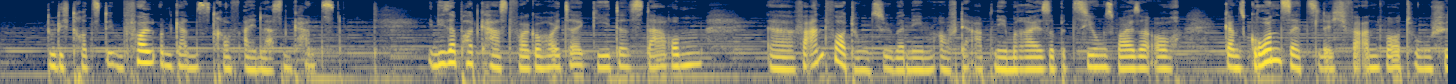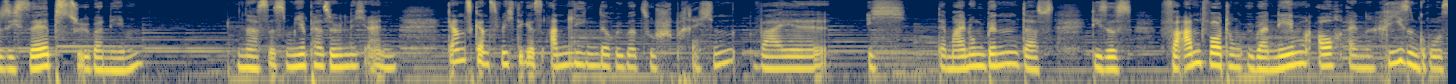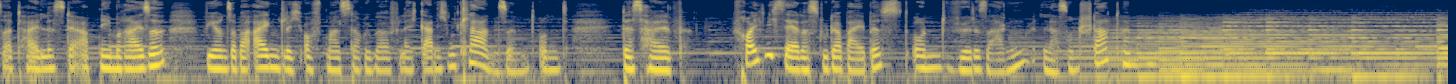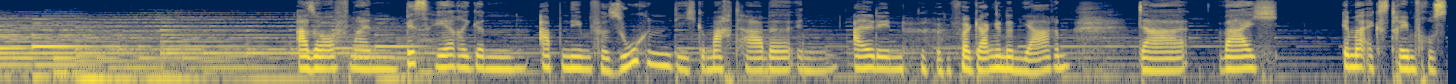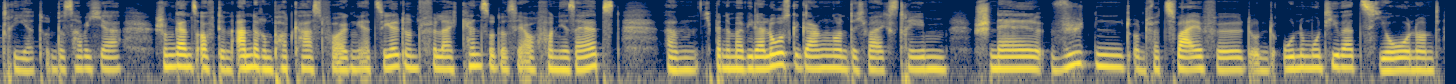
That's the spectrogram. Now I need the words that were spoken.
du dich trotzdem voll und ganz drauf einlassen kannst. In dieser Podcast-Folge heute geht es darum, äh, Verantwortung zu übernehmen auf der Abnehmreise, beziehungsweise auch ganz grundsätzlich Verantwortung für sich selbst zu übernehmen. Das ist mir persönlich ein ganz, ganz wichtiges Anliegen, darüber zu sprechen, weil ich der Meinung bin, dass dieses Verantwortung übernehmen auch ein riesengroßer Teil ist der Abnehmreise, wir uns aber eigentlich oftmals darüber vielleicht gar nicht im Klaren sind. Und deshalb freue ich mich sehr, dass du dabei bist und würde sagen, lass uns starten. Also auf meinen bisherigen Abnehmversuchen, die ich gemacht habe in all den vergangenen Jahren, da war ich immer extrem frustriert. Und das habe ich ja schon ganz oft in anderen Podcast-Folgen erzählt. Und vielleicht kennst du das ja auch von dir selbst. Ähm, ich bin immer wieder losgegangen und ich war extrem schnell wütend und verzweifelt und ohne Motivation. Und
